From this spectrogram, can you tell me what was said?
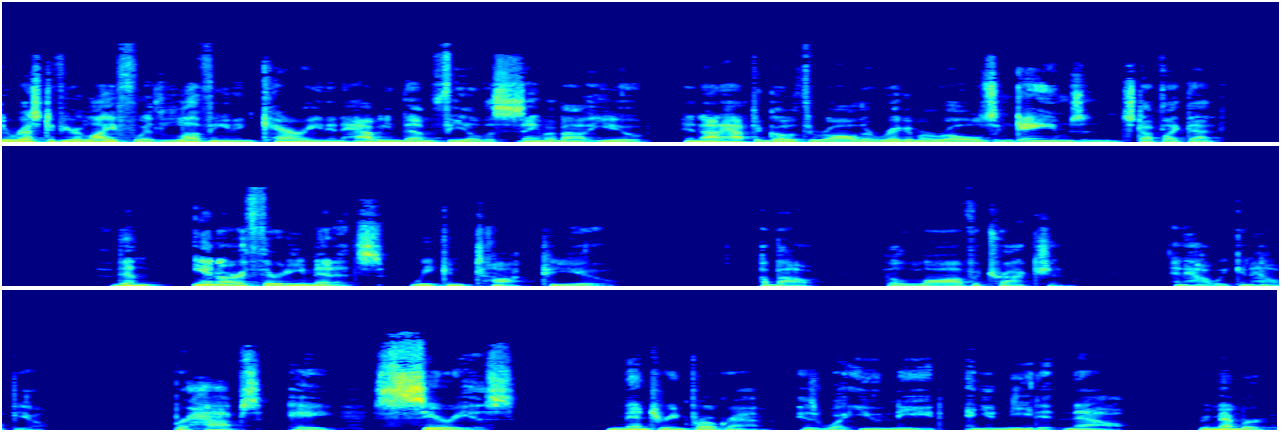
the rest of your life with, loving and caring and having them feel the same about you and not have to go through all the rigmaroles and games and stuff like that, then in our 30 minutes, we can talk to you about the law of attraction and how we can help you. Perhaps a serious mentoring program is what you need, and you need it now. Remember,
